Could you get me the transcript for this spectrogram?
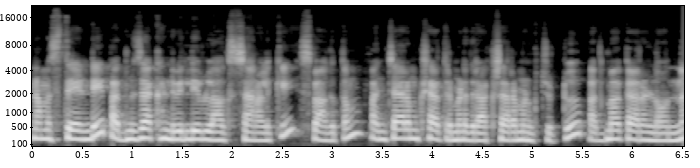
నమస్తే అండి. పద్మజ ఖండవిల్లి వ్లాగ్స్ ఛానల్కి స్వాగతం. పంచారం క్షేత్రమైన ద్రాక్షారమణకు చుట్టూ పద్మాకారంలో ఉన్న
